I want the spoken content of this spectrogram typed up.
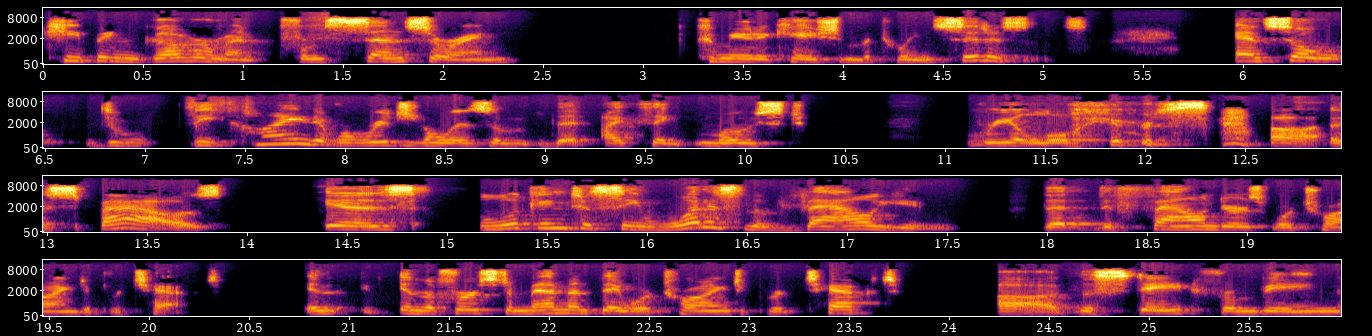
keeping government from censoring communication between citizens. And so the, the kind of originalism that I think most real lawyers uh, espouse is looking to see what is the value that the founders were trying to protect. In, in the First Amendment, they were trying to protect uh, the state from being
